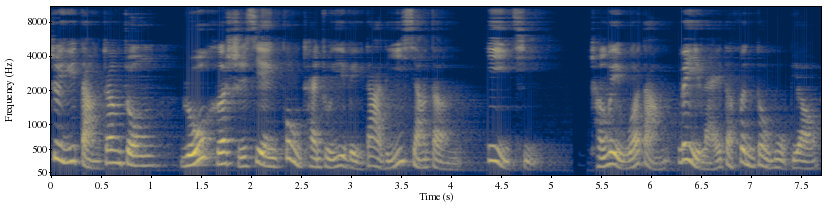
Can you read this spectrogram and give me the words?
这与党章中如何实现共产主义伟大理想等一起，成为我党未来的奋斗目标。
